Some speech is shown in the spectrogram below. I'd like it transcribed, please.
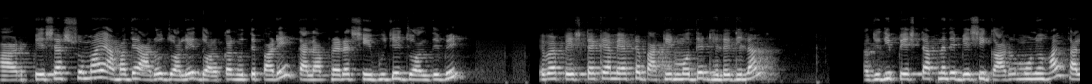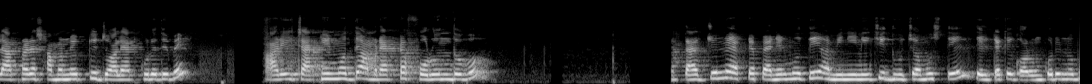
আর পেশার সময় আমাদের আরও জলের দরকার হতে পারে, তাহলে আপনারা সেই বুঝে জল দেবেন। এবার পেস্টটাকে আমি একটা বাটির মধ্যে ঢেলে দিলাম। আর যদি পেস্টটা আপনাদের বেশি গাঢ় মনে হয়, তাহলে আপনারা সামান্য একটু জল অ্যাড করে দেবেন। আর এই চাটনির মধ্যে আমরা একটা ফোড়ন দেবো। আর তার জন্য একটা প্যানের মধ্যে আমি নিয়ে নিয়েছি দু চামচ তেল। তেলটাকে গরম করে নেব।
